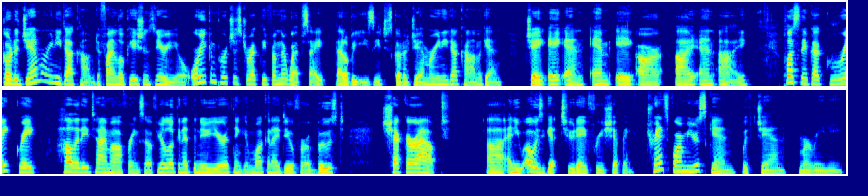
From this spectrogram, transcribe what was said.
Go to janmarini.com to find locations near you, or you can purchase directly from their website. That'll be easy. Just go to janmarini.com again, J A N M A R I N I. Plus, they've got great, great holiday time offerings. So if you're looking at the new year thinking, what can I do for a boost? Check her out. Uh, and you always get two day free shipping. Transform your skin with Jan Marini.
